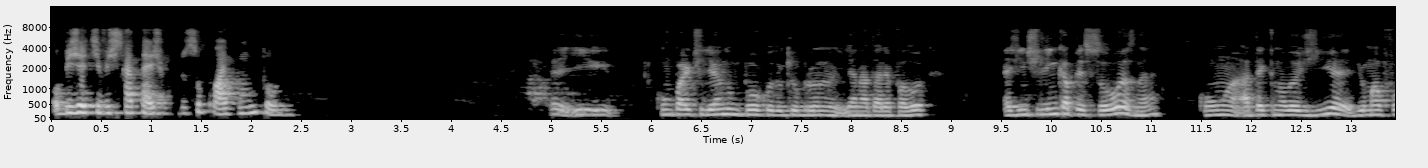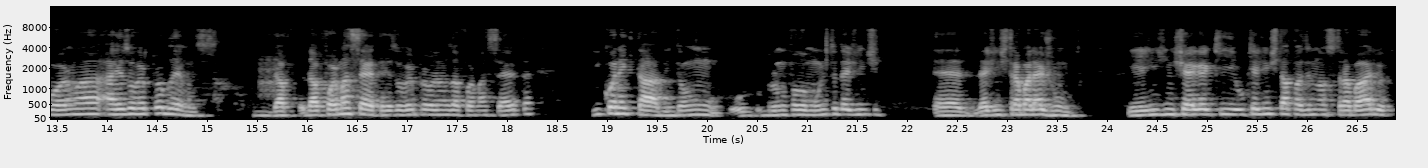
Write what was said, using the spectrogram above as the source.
objetivo estratégico do supply como um todo. É, e compartilhando um pouco do que o Bruno e a Natália falou, a gente linka pessoas, né, com a tecnologia de uma forma a resolver problemas, da, da forma certa, resolver problemas da forma certa e conectado. Então, o Bruno falou muito da gente, é, da gente trabalhar junto. E a gente enxerga que o que a gente está fazendo no nosso trabalho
